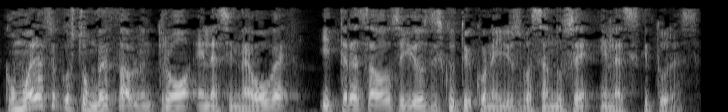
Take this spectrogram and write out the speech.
como era su costumbre, Pablo entró en la sinagoga y tres sábados seguidos discutió con ellos basándose en las escrituras.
